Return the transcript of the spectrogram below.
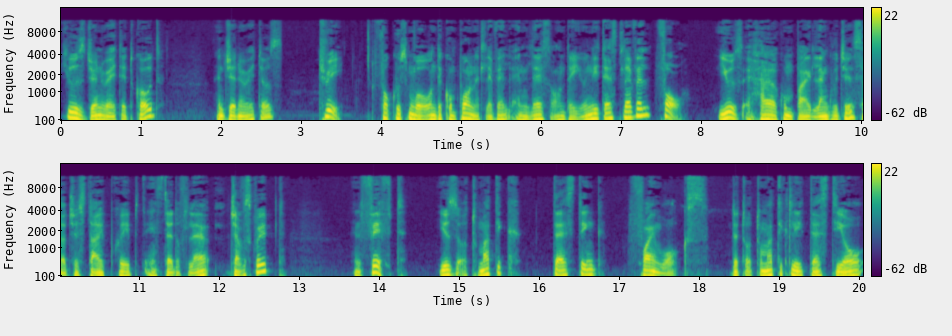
use generated code and generators. Three, focus more on the component level and less on the unit test level. Four, use a higher compiled languages such as TypeScript instead of JavaScript. And fifth, use automatic testing frameworks that automatically test your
